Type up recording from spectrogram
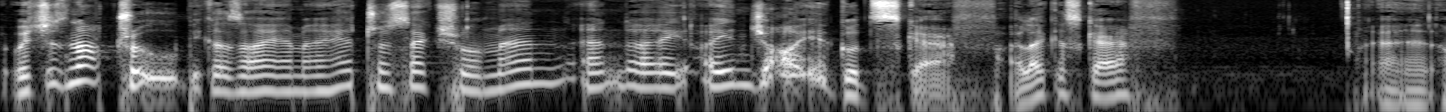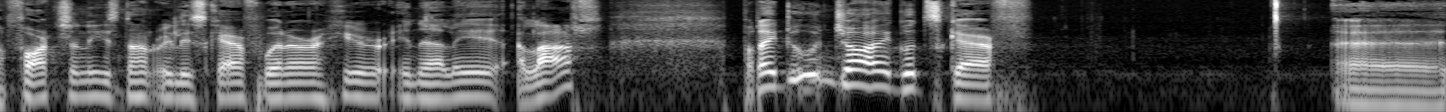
which is not true because I am a heterosexual man and I, I enjoy a good scarf. I like a scarf. Uh, unfortunately, it's not really scarf weather here in LA a lot, but I do enjoy a good scarf. Uh,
